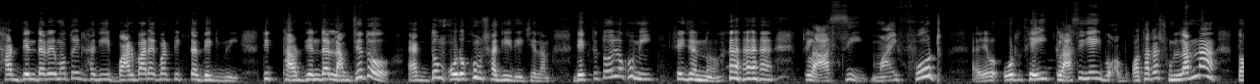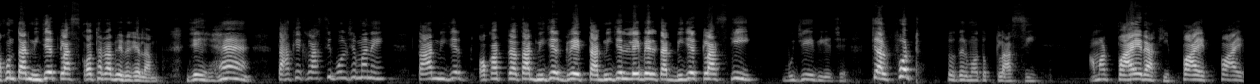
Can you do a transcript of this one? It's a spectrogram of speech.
থার্ড জেন্ডারের মতোই সাজিয়ে বারবার একবার পিকটা দেখবি। ঠিক থার্ড জেন্ডার লাগছে তো? একদম ওরকম সাজিয়ে দিয়েছিলাম। দেখতে তো ওইরকমই, সেই জন্য। ক্লাসি মাই ফুট ওর সেই ক্লাসি যেই কথাটা শুনলাম না, তখন তার নিজের ক্লাস কথাটা ভেবে গেলাম। যে হ্যাঁ তাকে ক্লাসি বলছে মানে তার নিজের অকাতটা, তার নিজের গ্রেড তার নিজের লেভেল তার নিজের ক্লাস কি? বুঝিয়ে দিয়েছে। চল, ফোট, তোদের মতো ক্লাসি আমার পায়ে রাখি, পায়ে পায়ে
